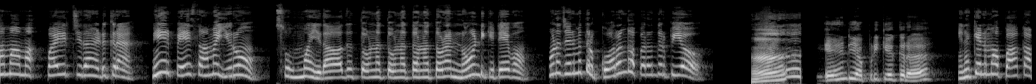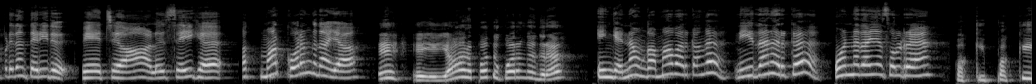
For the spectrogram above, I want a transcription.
ஆமா ஆமா பயிற்சி தான் எடுக்கிறேன். நீர் பேசாம இரும் சும்மா ஏதாவது தொண தொண தொண தொண நோண்டிக்கிட்டேவும் உன ஜென்மத்துல குரங்க பிறந்திருப்பியோ? ஏண்டி அப்படி கேக்குற? எனக்கு என்னமோ பார்க்க அப்படிதான் தெரியுது. பேச்சு ஆளு செய்க. அம்மா குரங்குதாயா ஏ யார பார்த்து குரங்குங்கிற? இங்க என்ன உங்க அம்மாவா இருக்காங்க? நீ தானே இருக்க? உன்னதான் சொல்றேன். பக்கி பக்கி.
